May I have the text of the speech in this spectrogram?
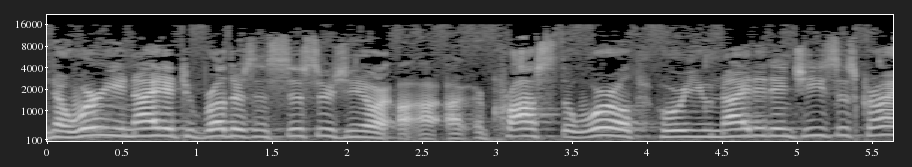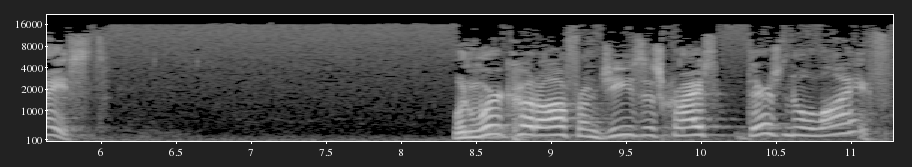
You know, we're united to brothers and sisters, you know, across the world who are united in Jesus Christ. When we're cut off from Jesus Christ, there's no life.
